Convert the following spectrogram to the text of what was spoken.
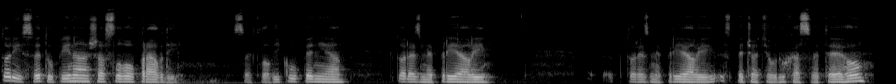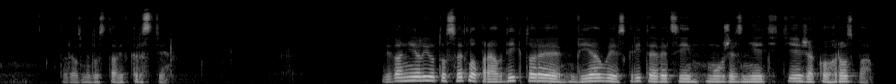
ktorý svetu prináša slovo pravdy, svetlo vykúpenia, ktoré sme prijali, ktoré sme prijali s pečaťou Ducha Svetého, ktoré sme dostali v krste. V Evangeliu to svetlo pravdy, ktoré vyjavuje skryté veci, môže znieť tiež ako hrozba.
